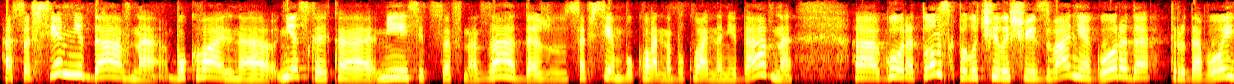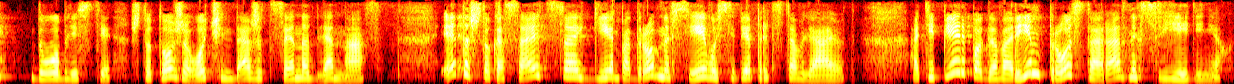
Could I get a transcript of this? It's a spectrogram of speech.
А совсем недавно, буквально несколько месяцев назад, даже совсем буквально-буквально недавно, а, город Омск получил еще и звание города трудовой доблести, что тоже очень даже ценно для нас. Это что касается ген. Подробно все его себе представляют. А теперь поговорим просто о разных сведениях.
